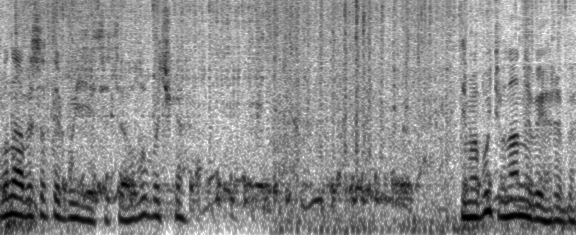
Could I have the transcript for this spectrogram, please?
Вона висоти боїться, ця голубочка. І, мабуть, вона не вигребе.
